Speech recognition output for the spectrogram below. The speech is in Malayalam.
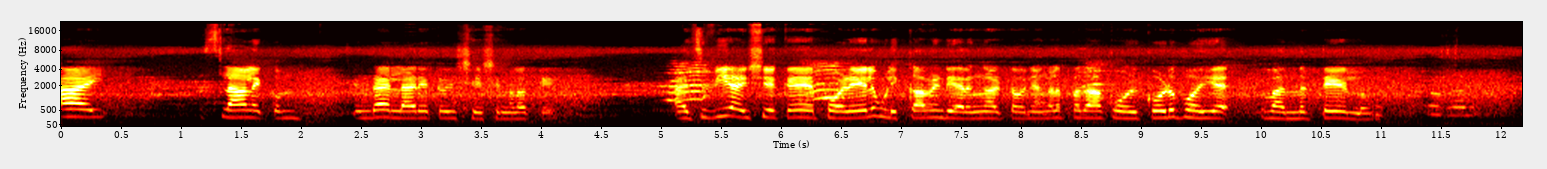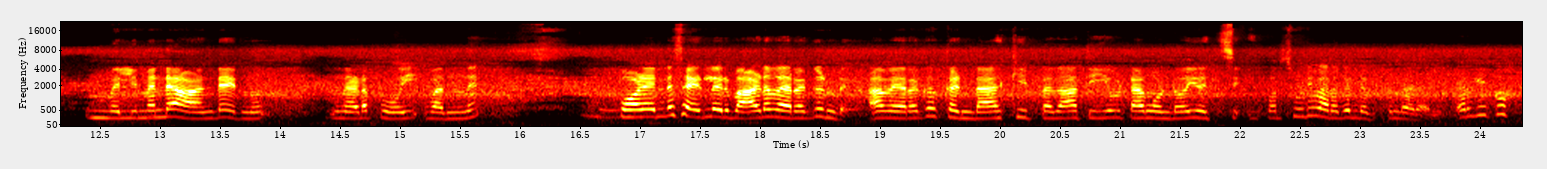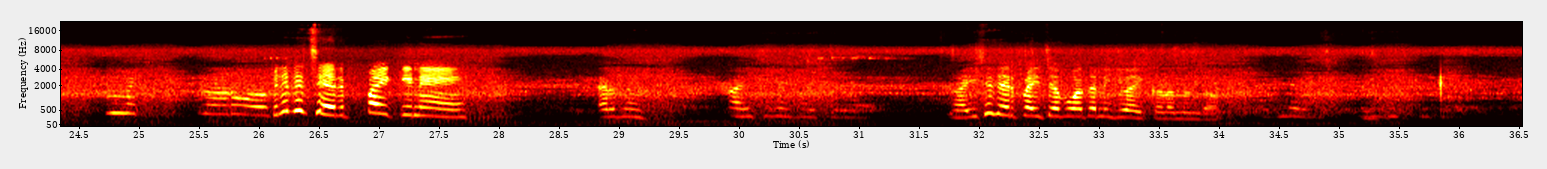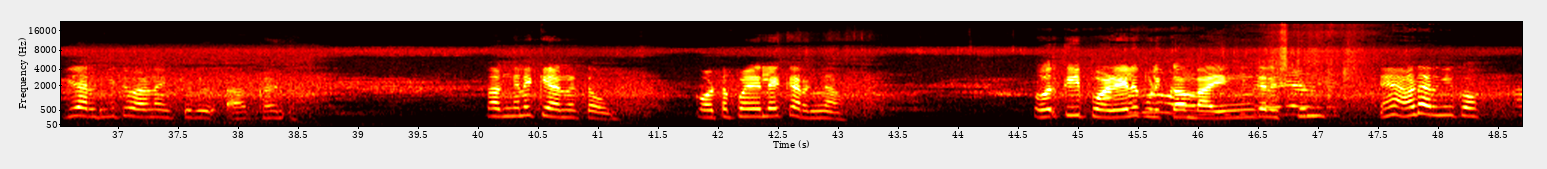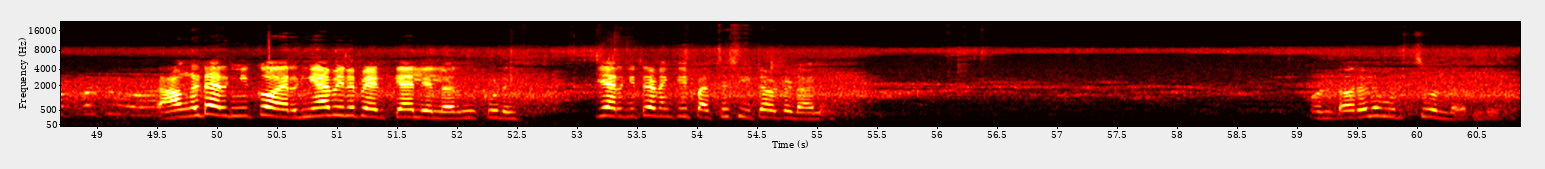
ഹായ്. അസ്സാം വലൈക്കും എന്താ എല്ലാവരെയൊക്കെ വിശേഷങ്ങളൊക്കെ? അജ്വി ഐഷയൊക്കെ പുഴയിൽ കുളിക്കാൻ വേണ്ടി ഇറങ്ങാം കേട്ടോ. ഞങ്ങളിപ്പോൾ ദാ കോഴിക്കോട് പോയി വന്നിട്ടേ ഉള്ളൂ. വല്യമ്മന്റെ ആണ്ടായിരുന്നു. ഇന്നവിടെ പോയി വന്ന് പുഴേന്റെ സൈഡിൽ ഒരുപാട് വിറകുണ്ട്. ആ വിറകൊക്കെ ഉണ്ടാക്കി ഇപ്പം ദാ തീ വിട്ടാൻ കൊണ്ടുപോയി വെച്ച്. കുറച്ചുകൂടി വിറകുണ്ട് എടുത്തുകൊണ്ട് വരാൻ. ഇറങ്ങിക്കോ. പിന്നെ ചെരുപ്പയക്കിനേ ഇറങ്ങി. ഐഷ ചെരുപ്പ് അയച്ച പോലെ തന്നെ ഈ വായിക്കണമെന്നുണ്ടോ ഈ ഇറങ്ങിയിട്ട് വേണം എനിക്കത് ആക്കാൻ. അപ്പം അങ്ങനെയൊക്കെയാണ് കേട്ടോ. കോട്ടപ്പുഴയിലേക്ക് ഇറങ്ങാം. അവർക്ക് ഈ പുഴയിൽ കുളിക്കാൻ ഭയങ്കര ഇഷ്ടം. ഏ അവിടെ ഇറങ്ങിക്കോ. അങ്ങോട്ട് ഇറങ്ങിക്കോ. ഇറങ്ങിയാൽ പിന്നെ പേടിക്കാനില്ലല്ലോ. ഇറങ്ങിക്കൂട്. ഈ ഇറങ്ങിയിട്ടാണെങ്കിൽ പച്ച ഷീറ്റ് അവിടെ ഇടാൻ കൊണ്ടോരൽ മുറിച്ച് കൊണ്ടുവരേണ്ടി വരും.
